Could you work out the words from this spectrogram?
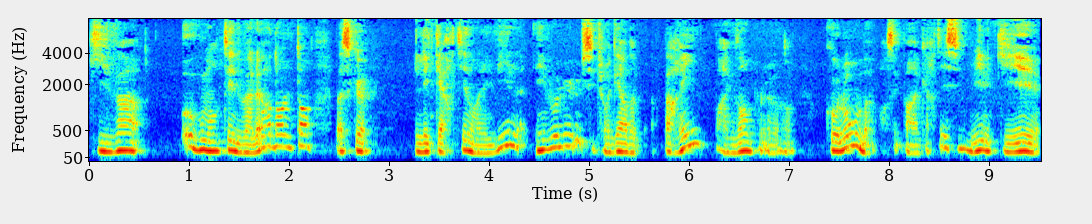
qui va augmenter de valeur dans le temps. Parce que les quartiers dans les villes évoluent. Si tu regardes Paris, par exemple, euh, Colombes, c'est pas un quartier, c'est une ville qui est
